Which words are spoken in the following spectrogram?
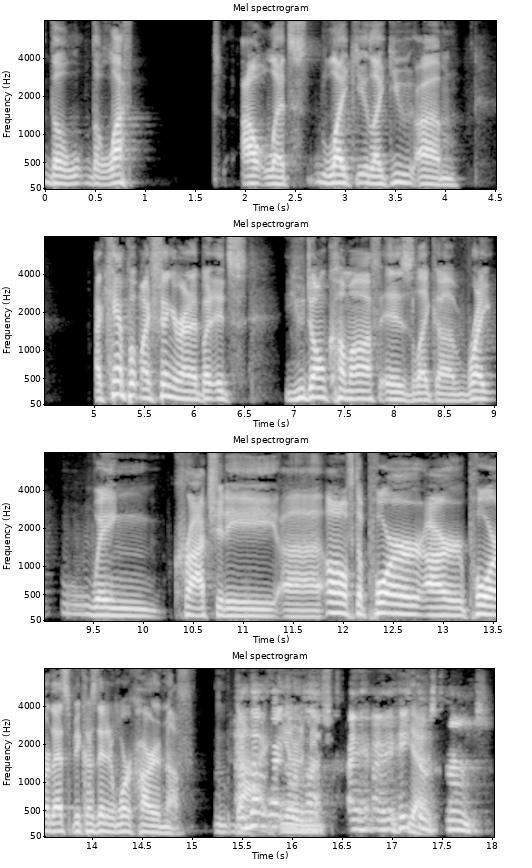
the the left outlets like you like you um I can't put my finger on it, but it's you don't come off as like a right wing crotchety uh oh if the poor are poor that's because they didn't work hard enough I'm not right you know or what I mean? left. I, I hate Yeah. those terms.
